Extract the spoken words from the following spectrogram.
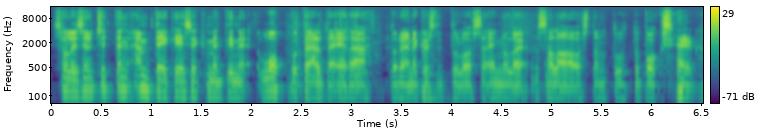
se oli se nyt sitten MTG-segmentin loppu tältä erää todennäköisesti tulossa. En ole salaa ostanut uutta boksia, joka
